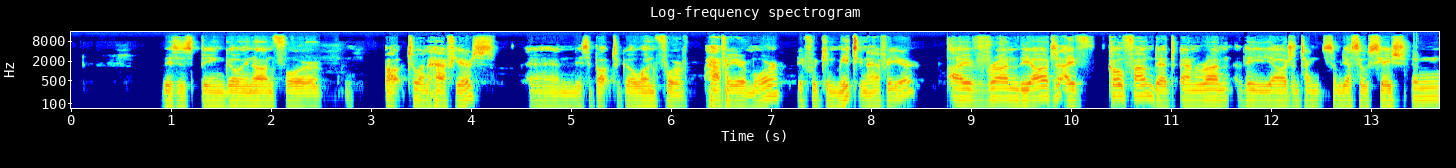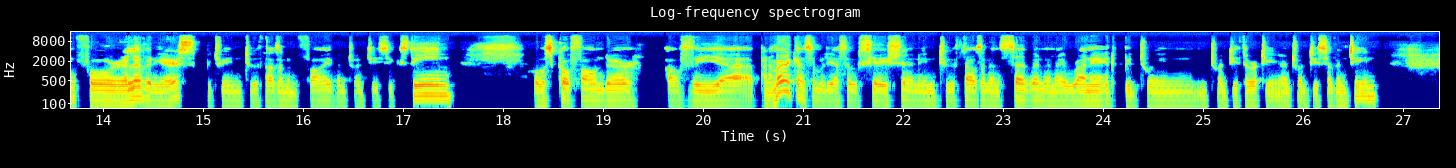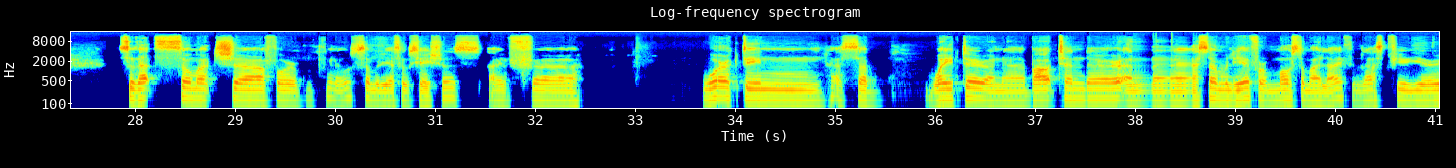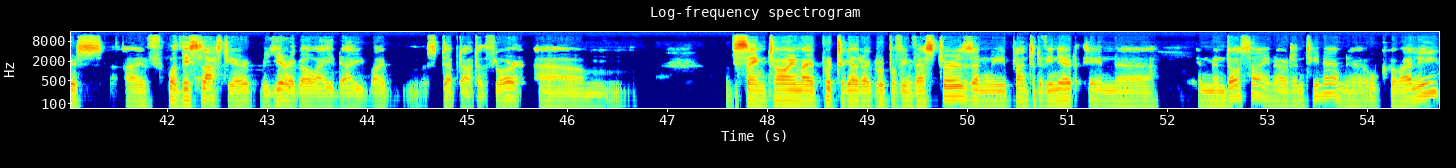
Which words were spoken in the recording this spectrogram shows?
This has been going on for about two and a half years, and is about to go on for half a year more if we can meet in half a year. I've run the I've co-founded and run the Argentine Sommelier Association for 11 years between 2005 and 2016. I was co-founder of the uh, Pan American Sommelier Association in 2007, and I ran it between 2013 and 2017. So that's so much uh, for you know sommelier associations. I've uh, worked in as a waiter and a bartender and a sommelier for most of my life. In the last few years, I've well, this last year, a year ago, I I, I stepped out of the floor. Um, at the same time, I put together a group of investors and we planted a vineyard in uh, in Mendoza, in Argentina, in uh, Uco Valley.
